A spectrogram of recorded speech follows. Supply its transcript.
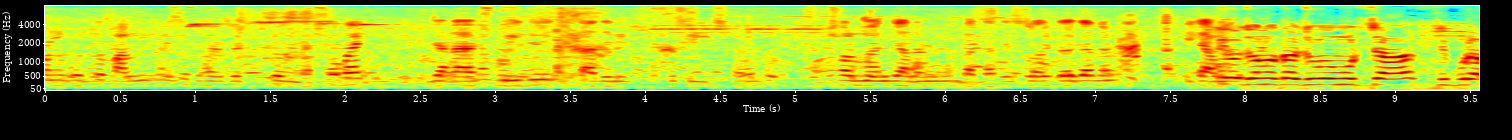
অনবরত পালন করেছি ধর্মের তিরঙ্গা সবাই যারা শহীদ হয়েছে তাদের প্রতি সম্মান জানানো বা তাদের শ্রদ্ধা জানানো এটা আমরা জনতা যুব মোর্চা ত্রিপুরা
